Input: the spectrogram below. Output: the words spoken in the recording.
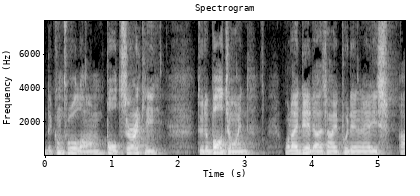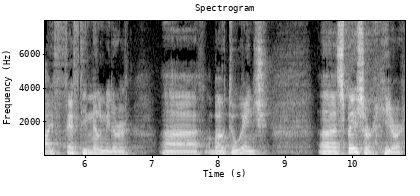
the control arm, bolts directly to the ball joint. What I did is I put in a, a 50 millimeter, uh, about two inch uh, spacer here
